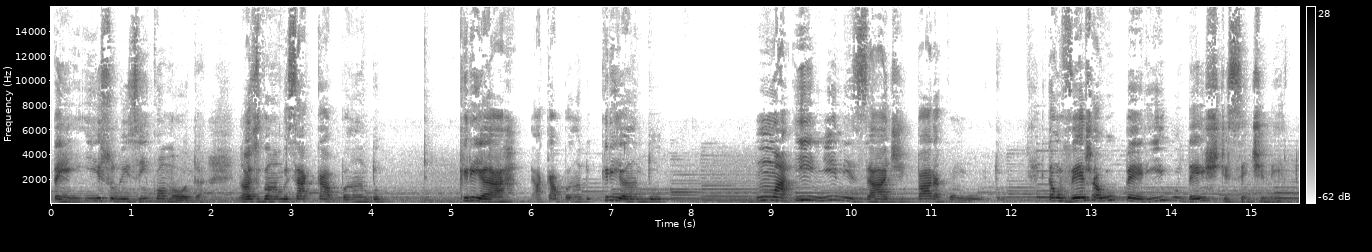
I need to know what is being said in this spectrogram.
tem e isso nos incomoda, nós vamos acabando criar, acabando criando uma inimizade para com o outro. Então veja o perigo deste sentimento.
